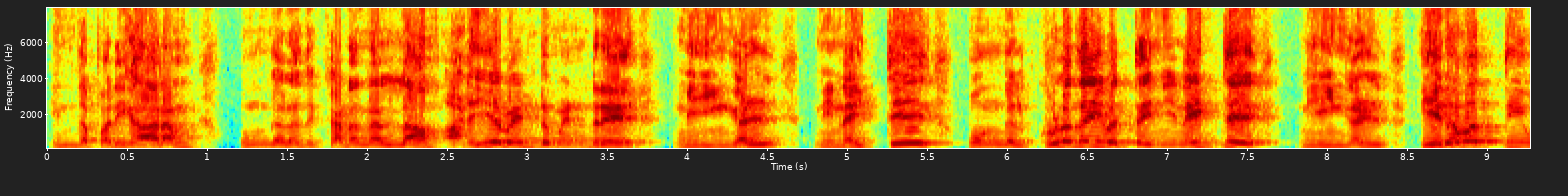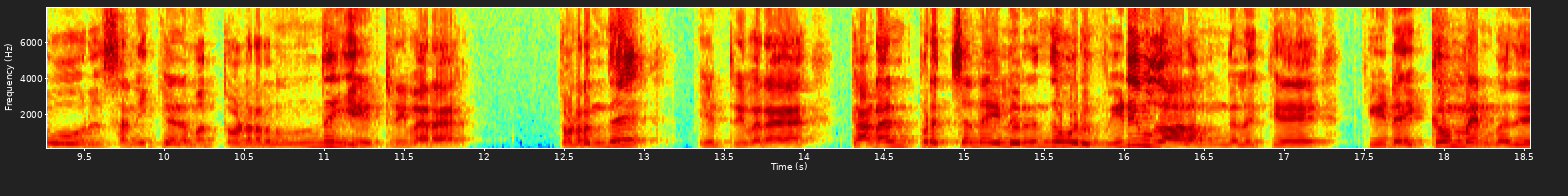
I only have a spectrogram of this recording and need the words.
இந்த பரிகாரம் உங்களது கடனெல்லாம் அடைய வேண்டும் என்று நீங்கள் நினைத்து உங்கள் குலதெய்வத்தை நினைத்து நீங்கள் இருபத்தி ஓரு சனிக்கிழமை தொடர்ந்து ஏற்றி வர தொடர்ந்து ஏற்றி வர கடன் பிரச்சனையிலிருந்து ஒரு விடிவு காலம் உங்களுக்கு கிடைக்கும் என்பது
